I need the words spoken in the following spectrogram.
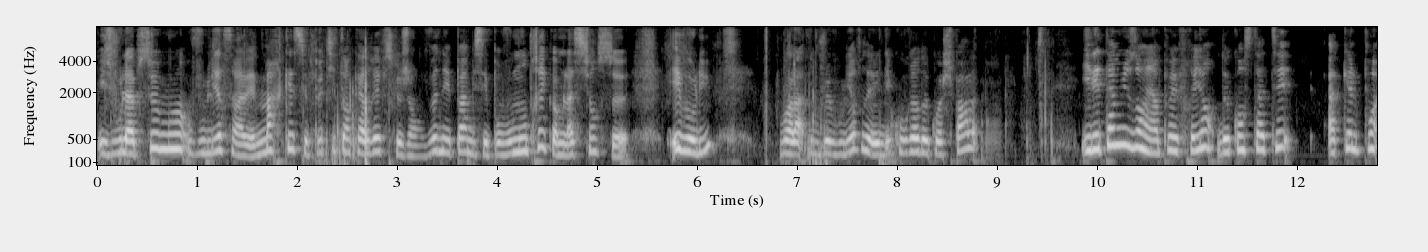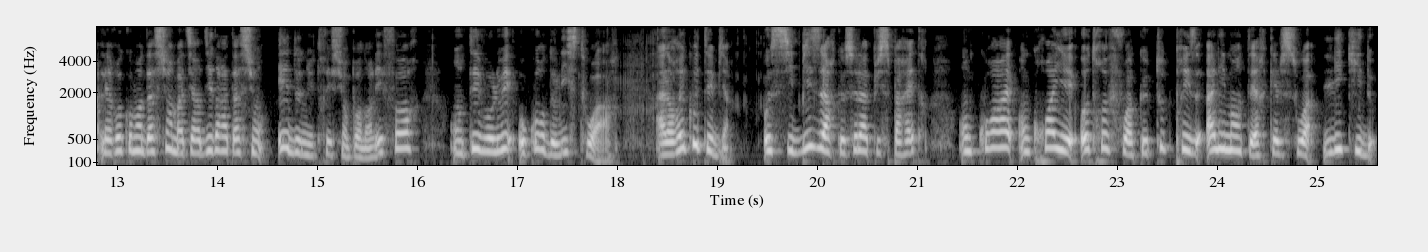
Et je voulais absolument vous lire, ça m'avait marqué ce petit encadré parce que j'en revenais pas, mais c'est pour vous montrer comme la science euh, évolue. Voilà, donc je vais vous lire, vous allez découvrir de quoi je parle. Il est amusant et un peu effrayant de constater à quel point les recommandations en matière d'hydratation et de nutrition pendant l'effort ont évolué au cours de l'histoire. Alors écoutez bien, aussi bizarre que cela puisse paraître, on, on croyait autrefois que toute prise alimentaire, qu'elle soit liquide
